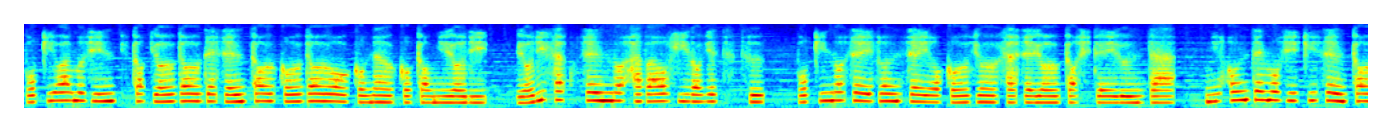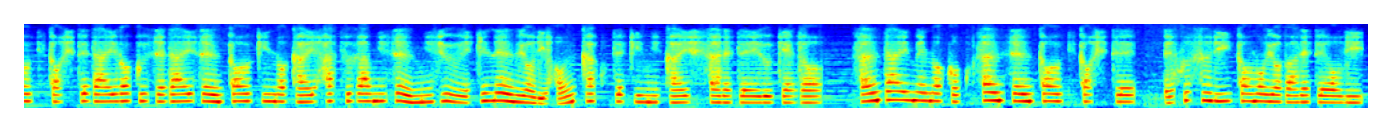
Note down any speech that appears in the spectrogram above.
簿記は無人機と共同で戦闘行動を行うことにより、より作戦の幅を広げつつ、簿記の生存性を向上させようとしているんだ。日本でも次期戦闘機として第6世代戦闘機の開発が2021年より本格的に開始されているけど、3代目の国産戦闘機として、F3 とも呼ばれており、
